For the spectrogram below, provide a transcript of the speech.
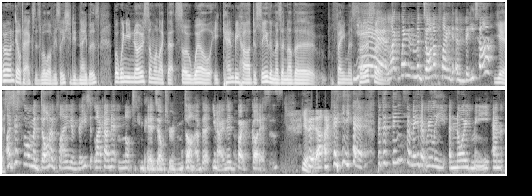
oh, and Delta acts as well, obviously, she did Neighbours. But when you know someone like that so well, it can be hard to see them as another famous Yeah, person. Yeah, like when Madonna played Evita. Yes. I just saw Madonna playing Evita. Like I ne- not to compare Delta and Madonna, but you know they're both goddesses. Yeah. But uh, yeah, but the thing for me that really annoyed me and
